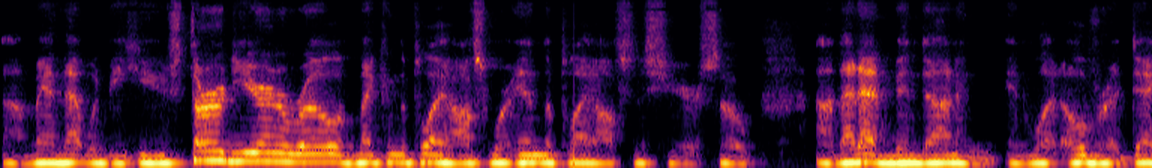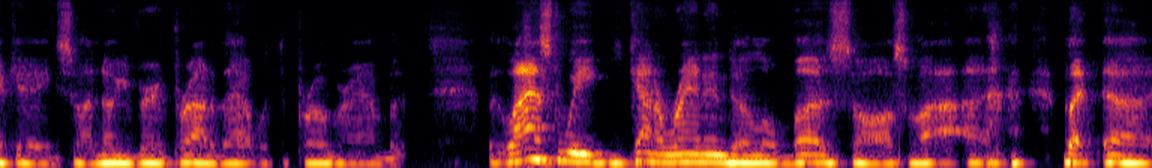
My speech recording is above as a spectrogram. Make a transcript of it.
Uh, man, that would be huge. Third year in a row of making the playoffs. We're in the playoffs this year, so uh, that hadn't been done in in what over a decade. So I know you're very proud of that with the program, but but last week you kind of ran into a little buzz saw. So, I, I, but uh,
